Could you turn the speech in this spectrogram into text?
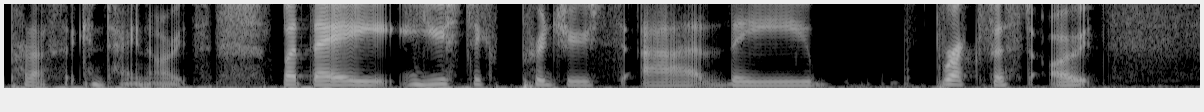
products that contain oats, but they used to produce uh, the breakfast oats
